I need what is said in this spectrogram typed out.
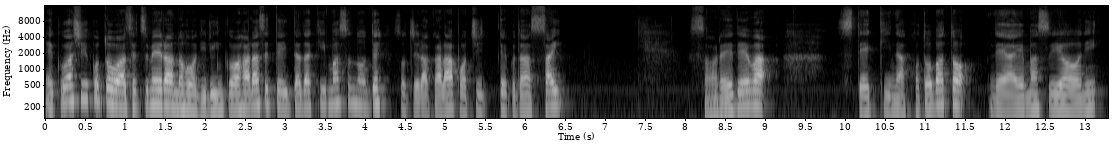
え詳しいことは説明欄の方にリンクを貼らせていただきますのでそちらからポチってください。それでは素敵な言葉と出会えますように。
